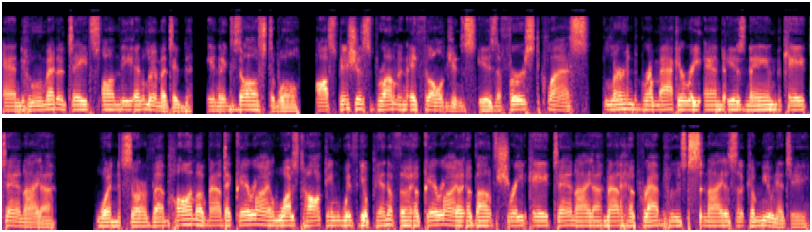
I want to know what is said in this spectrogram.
and who meditates on the unlimited, inexhaustible, auspicious Brahman effulgence is a first class, learned Brahmachari and is named Caitanya. When Sarvabhauma Bhattacharya was talking with Gopinatha Acharya about Sri Caitanya Mahaprabhu's sannyasa community,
